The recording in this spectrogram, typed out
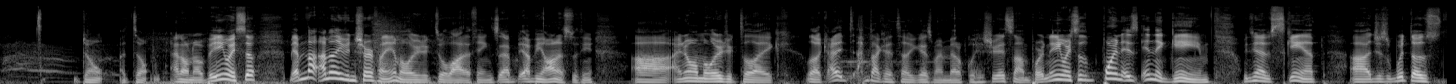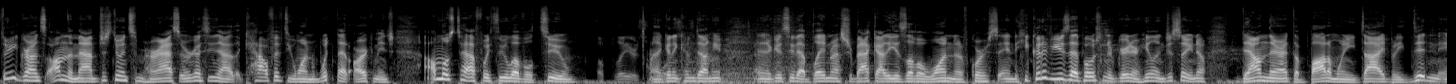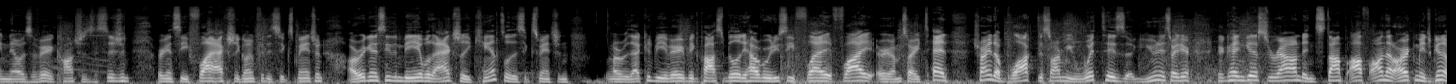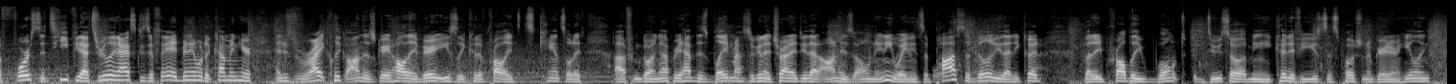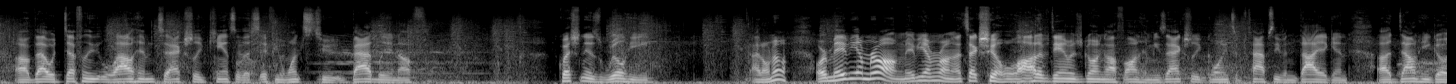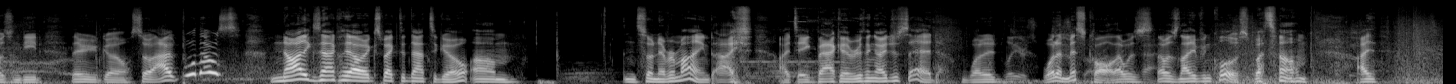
Don't I don't I don't know. But anyway, so I'm not I'm not even sure if I am allergic to a lot of things. I, I'll be honest with you. Uh, I know I'm allergic to like, look, I, I'm not to tell you guys my medical history. It's not important. Anyway, so the point is in the game, we do have Scamp uh, just with those three grunts on the map, just doing some harassment. We're to see now the Cal 51 with that Archmage almost halfway through level 2. I'm going to come down here, and you're going to see that Blade Master back out. He is level 1, and of course, and he could have used that Potion of Greater Healing, just so you know, down there at the bottom when he died, but he didn't, and that was a very conscious decision. We're going to see Fly actually going for this expansion. Are we going to see them be able to actually cancel this expansion? Or that could be a very big possibility. However, we do see Fly, Fly or I'm sorry, Ted trying to block this army with his units right here. To go ahead and get us around and stomp off on that Archmage. Going to force the TP. That's really nice because if they had been able to come in here and just right-click on this Great Hall, they very easily could have probably canceled it uh, from going up. We have this Blade Master going to try to do that on his own anyway, and it's a possibility that he could, but he probably won't do so. I mean, he could if he used this Potion of Greater Healing. Uh, that would definitely allow him to actually cancel this if he wants to badly enough. The question is, will he? I don't know. Or maybe I'm wrong. Maybe I'm wrong. That's actually a lot of damage going off on him. He's actually going to perhaps even die again. Uh, down he goes, indeed. There you go. So, I well, that was not exactly how I expected that to go. Um, and so never mind. I I take back everything I just said. What a what a miscall. That was that was not even close. But um, I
